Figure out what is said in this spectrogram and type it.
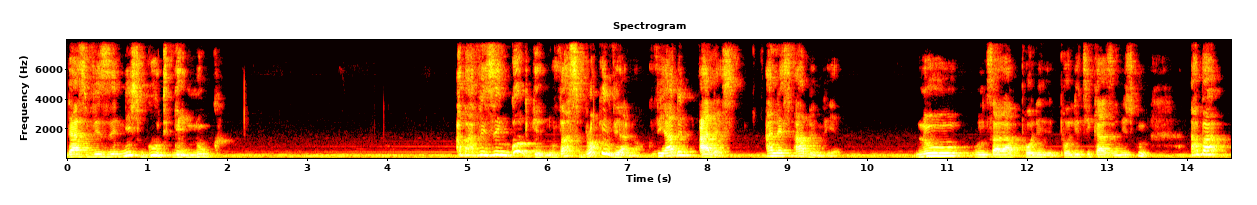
dass wir sind nicht gut genug. Aber wir sind gut genug. Was brauchen wir noch? Wir haben alles. Alles haben wir. Nur unsere Politiker sind nicht gut. Aber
